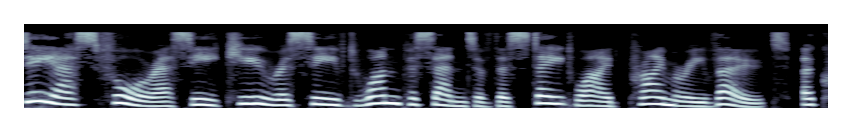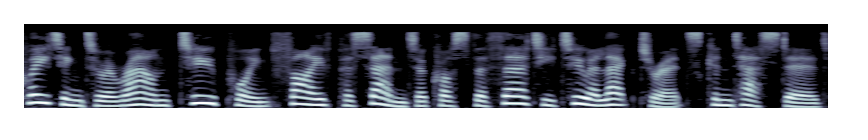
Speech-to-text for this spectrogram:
DS4SEQ received 1% of the statewide primary vote, equating to around 2.5% across the 32 electorates contested.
